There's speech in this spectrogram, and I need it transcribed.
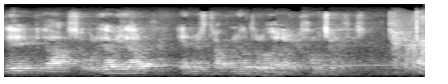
de la seguridad vial en nuestra comunidad autónoma de la región. Muchas gracias.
